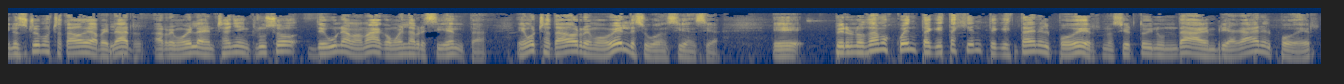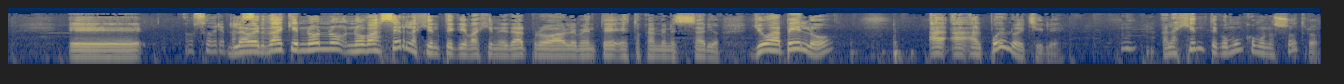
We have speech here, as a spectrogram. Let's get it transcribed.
y nosotros hemos tratado de apelar a remover las entrañas incluso de una mamá como es la presidenta. Hemos tratado de removerle su conciencia. Eh, pero nos damos cuenta que esta gente que está en el poder, ¿no es cierto?, inundada, embriagada en el poder, eh, la verdad que no, no, no va a ser la gente que va a generar probablemente estos cambios necesarios. Yo apelo a- a- al pueblo de Chile, a la gente común como nosotros.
